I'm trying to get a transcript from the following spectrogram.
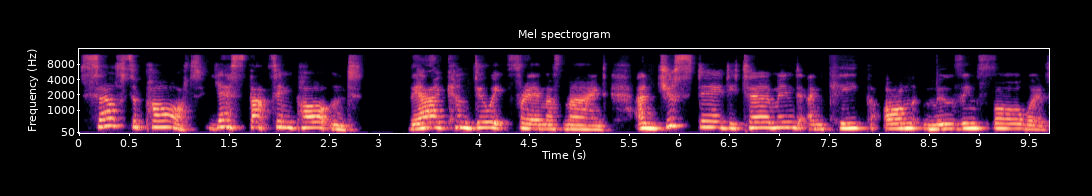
self support. Yes, that's important. The I can do it frame of mind, and just stay determined and keep on moving forward.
